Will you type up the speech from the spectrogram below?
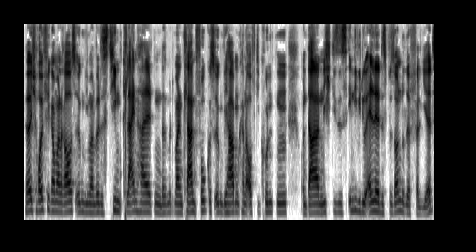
höre ich häufiger mal raus, irgendwie man will das Team klein halten, damit man einen klaren Fokus irgendwie haben kann auf die Kunden und da nicht dieses Individuelle, das Besondere verliert.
